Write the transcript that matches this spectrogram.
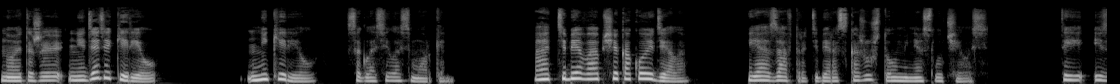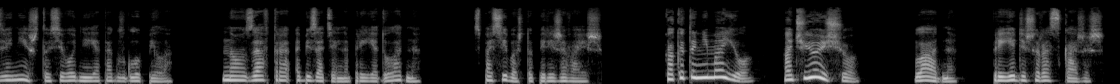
но это же не дядя Кирилл. Не Кирилл, согласилась Морген. А тебе вообще какое дело? Я завтра тебе расскажу, что у меня случилось. Ты извини, что сегодня я так сглупила. Но завтра обязательно приеду, ладно? Спасибо, что переживаешь. Как это не мое? А чье еще? Ладно, приедешь и расскажешь.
